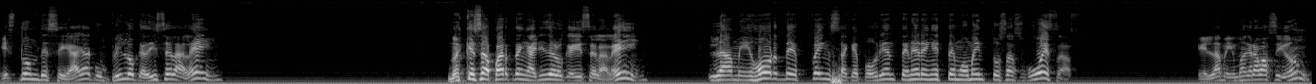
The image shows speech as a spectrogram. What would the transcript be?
es donde se haga cumplir lo que dice la ley. No es que se aparten allí de lo que dice la ley. La mejor defensa que podrían tener en este momento esas juezas es la misma grabación.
